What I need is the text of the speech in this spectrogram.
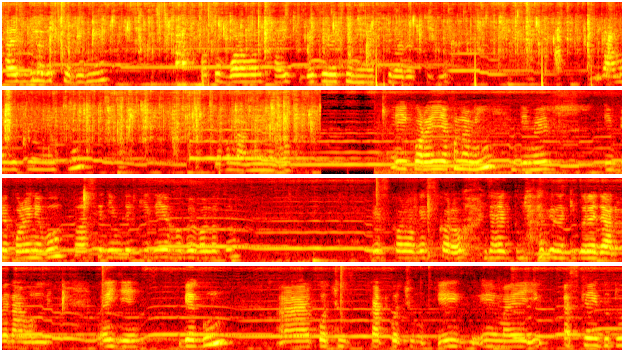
সাইজগুলো দেখছ ডিমের কত বড় বড় সাইজ বেছে বেছে নিয়ে এসছি বাজার থেকে। দামও বেশি নিয়েছি। এখন নামিয়ে নেব। এই কড়াই এখন আমি ডিমের ডিমটা করে নেব। তো আজকে ডিমটা কী দিয়ে হবে বলো তো? গেস করো গেস করো। যাই হোক, তোমরা কী করে জানবে না বললে। ওই যে বেগুন আর কচু, কাঠ কচু। এই এই মানে আজকে এই দুটো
